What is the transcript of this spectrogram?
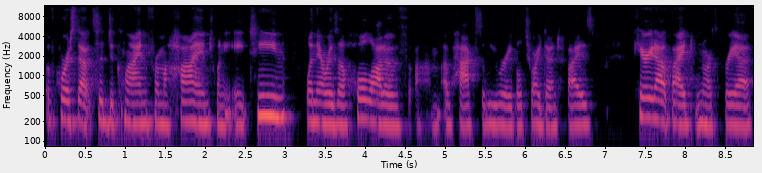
Of course, that's a decline from a high in 2018 when there was a whole lot of, um, of hacks that we were able to identify as carried out by North Korea.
